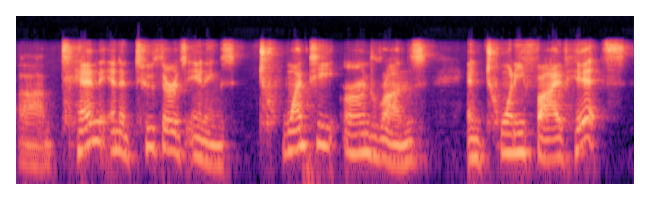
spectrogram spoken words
Um, 10 and a two thirds innings, 20 earned runs, and 25 hits.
